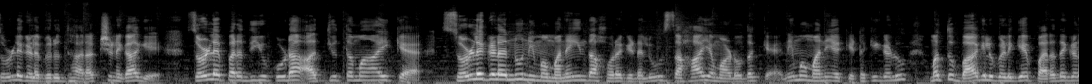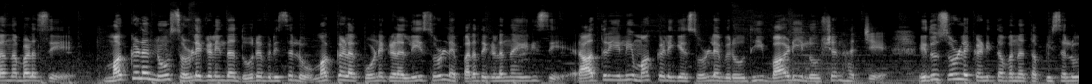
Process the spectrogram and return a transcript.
ಸೊಳ್ಳೆಗಳ ವಿರುದ್ಧ ರಕ್ಷಣೆಗಾಗಿ ಸೊಳ್ಳೆ ಪರದೆಯು ಕೂಡ ಅತ್ಯುತ್ತಮ ಆಯ್ಕೆ. ಸೊಳ್ಳೆಗಳನ್ನು ನಿಮ್ಮ ಮನೆಯಿಂದ ಹೊರಗಿಡಲು ಸಹಾಯ ಮಾಡೋದಕ್ಕೆ ನಿಮ್ಮ ಮನೆಯ ಕಿಟಕಿಗಳು ಮತ್ತು ಬಾಗಿಲುಗಳಿಗೆ ಪರದೆಗಳನ್ನು ಬಳಸಿ, ಮಕ್ಕಳನ್ನು ಸೊಳ್ಳೆಗಳಿಂದ ದೂರವಿರಿಸಲು ಮಕ್ಕಳ ಕೋಣೆಗಳಲ್ಲಿ ಸೊಳ್ಳೆ ಪರದೆಗಳನ್ನು ಇರಿಸಿ, ರಾತ್ರಿಯಲ್ಲಿ ಮಕ್ಕಳಿಗೆ ಸೊಳ್ಳೆ ವಿರೋಧಿ ಬಾಡಿ ಲೋಷನ್ ಹಚ್ಚಿ, ಇದು ಸೊಳ್ಳೆ ಕಡಿತವನ್ನು ತಪ್ಪಿಸಲು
